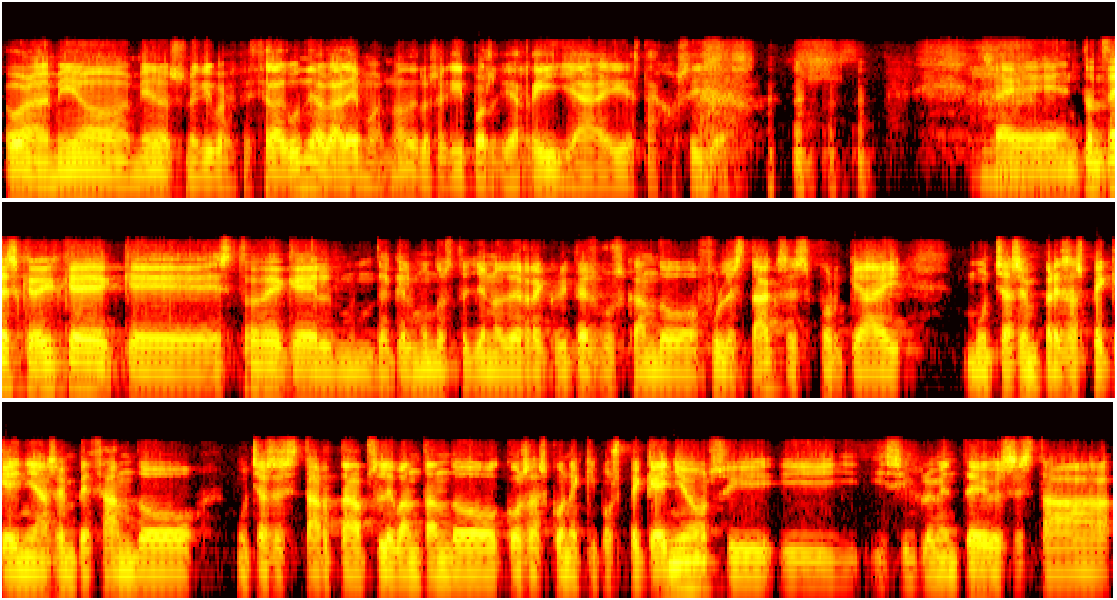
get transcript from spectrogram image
Bueno, el mío, el mío es un equipo especial. Algún día hablaremos, ¿no? De los equipos guerrilla y estas cosillas. entonces, ¿creéis que, esto de que, el, de que el mundo esté lleno de recruiters buscando full stacks es porque hay muchas empresas pequeñas empezando, muchas startups levantando cosas con equipos pequeños y, simplemente se está,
